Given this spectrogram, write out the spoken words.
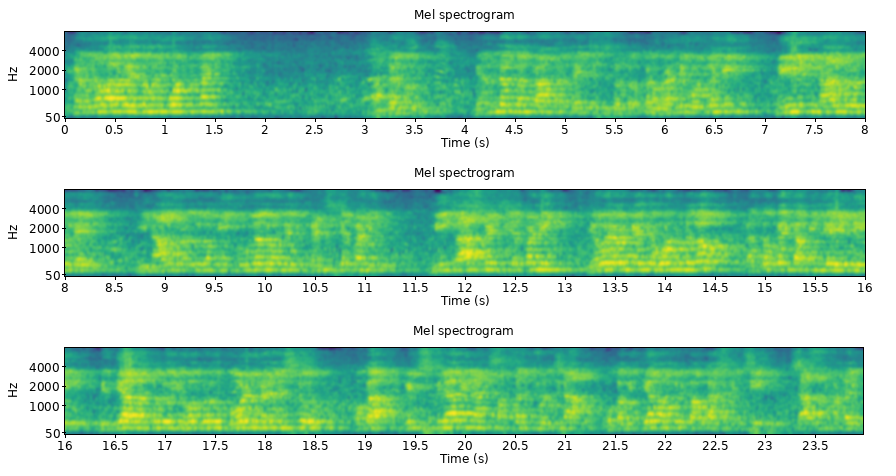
ఇక్కడ ఉన్న వాళ్ళలో ఎంతమంది కోట్లు ఉన్నాయి? అందరికీ మీ అందరితో ప్రార్థన దయచేసి ప్రతి ఒక్కరు రెండు కోట్లకి. మిగిలిన నాలుగు రోజులే. ఈ నాలుగు రోజుల్లో మీ ఊళ్ళలో ఉండే ఫ్రెండ్స్ చెప్పండి. మీ క్లాస్మేట్స్ చెప్పండి. ఎవరెవరికైతే ఓటు ఉంటుందో ప్రతి ఒక్కరికి అప్పీల్ చేయండి. విద్యావంతుడు యువకుడు గోల్డ్ మెడలిస్టు ఒక బిట్స్ పిలారి లాంటి సంస్థ నుంచి వచ్చిన ఒక విద్యావంతుడికి అవకాశం ఇచ్చి శాసన మండలికి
